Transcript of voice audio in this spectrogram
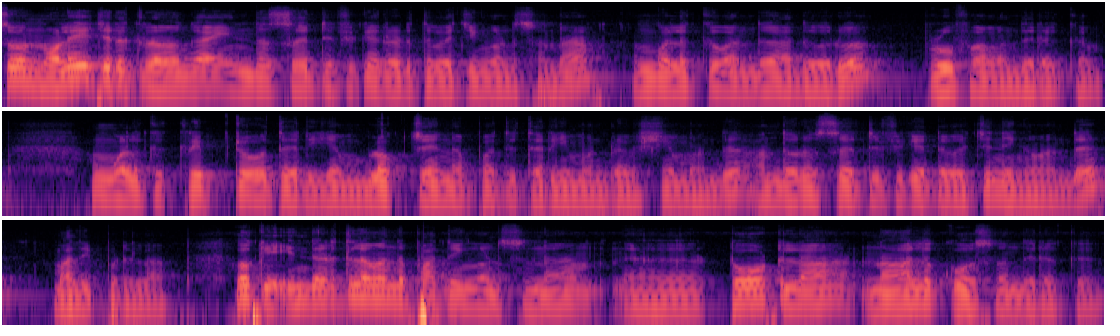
ஸோ நாலேஜ் இருக்கிறவங்க இந்த சர்டிஃபிகேட் எடுத்து வச்சிங்கன்னு சொன்னால் உங்களுக்கு வந்து அது ஒரு ப்ரூஃபாக வந்து இருக்கும் உங்களுக்கு கிரிப்டோ தெரியும் பிளாக் செயினை பற்றி தெரியுமன்ற விஷயம் வந்து அந்த ஒரு சர்டிஃபிகேட்டை வச்சு நீங்கள் வந்து மதிப்பிடலாம். ஓகே இந்த இடத்துல வந்து பார்த்தீங்கன்னு சொன்னால் டோட்டலாக நாலு கோர்ஸ் வந்து இருக்குது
